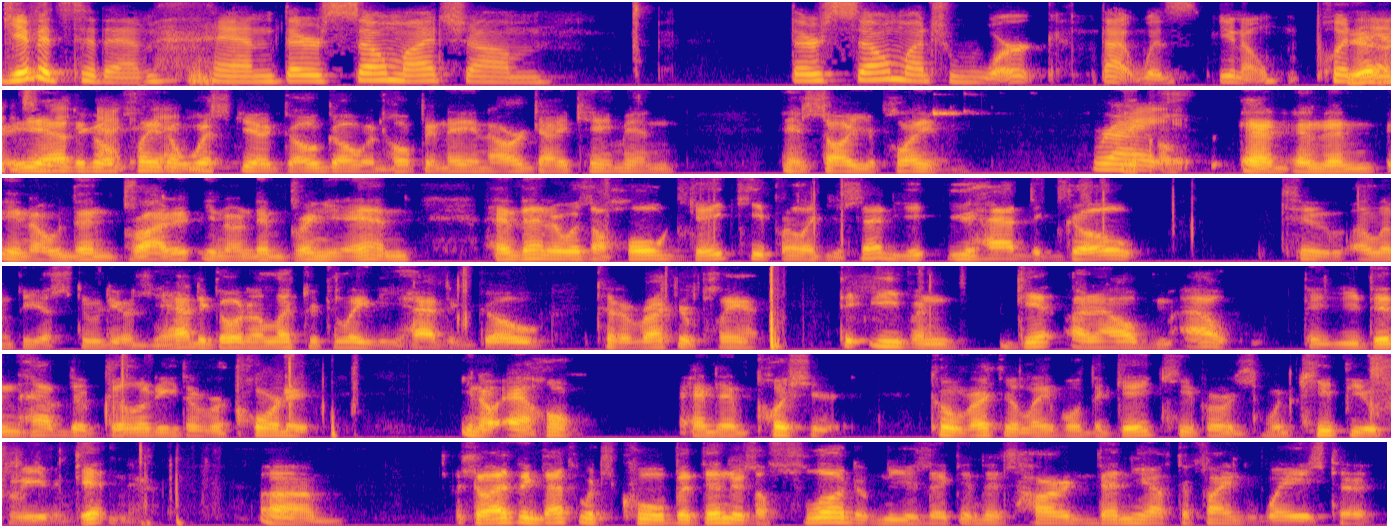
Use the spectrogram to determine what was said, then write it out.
give it to them. And there's so much um there's so much work that was you know put yeah, into you had to go play then. the whiskey a go go and hoping A and R guy came in and saw you playing, right? You know? And and then you know then brought it you know and then bring you in, and then there was a whole gatekeeper like you said you, you had to go to Olympic Studios, you had to go to Electric Lady, you had to go to the record plant to even get an album out. That you didn't have the ability to record it, you know, at home and then push it to a record label, the gatekeepers would keep you from even getting there. Um, so I think that's what's cool. But then there's a flood of music, and it's hard. Then you have to find ways to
